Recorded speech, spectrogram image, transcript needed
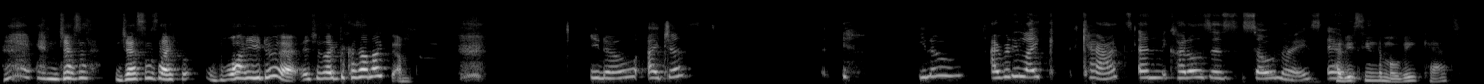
and jess, jess was like why do you do that and she's like because i like them You know, I just, you know, I really like cats, and Cuddles is so nice. And have you seen the movie cats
